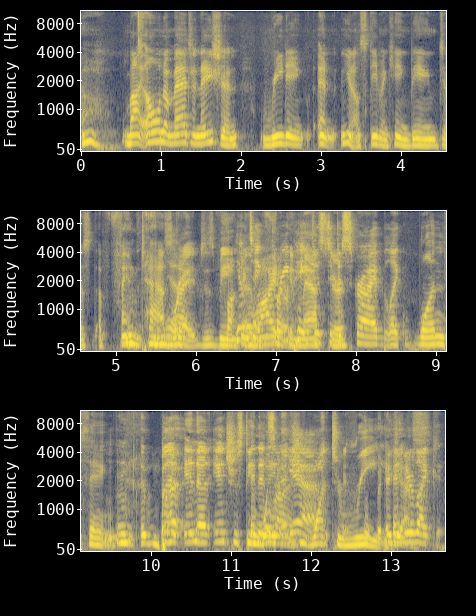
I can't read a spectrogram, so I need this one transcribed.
oh, my own imagination reading, and you know Stephen King being just a fantastic, mm-hmm. right just being Fucking He'll take three pages master. to describe like one thing, mm-hmm. but in an interesting way like- that yeah. you want to read. and Yes. you're like,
